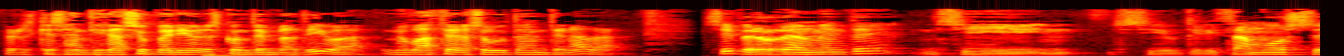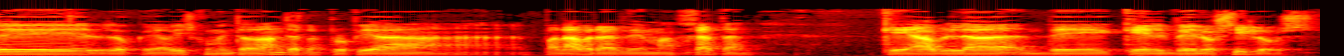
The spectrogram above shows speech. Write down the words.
Pero es que esa entidad superior es contemplativa, no va a hacer absolutamente nada. Sí, pero realmente, si, si utilizamos eh, lo que habéis comentado antes, las propias palabras de Manhattan, que habla de que él ve los hilos,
